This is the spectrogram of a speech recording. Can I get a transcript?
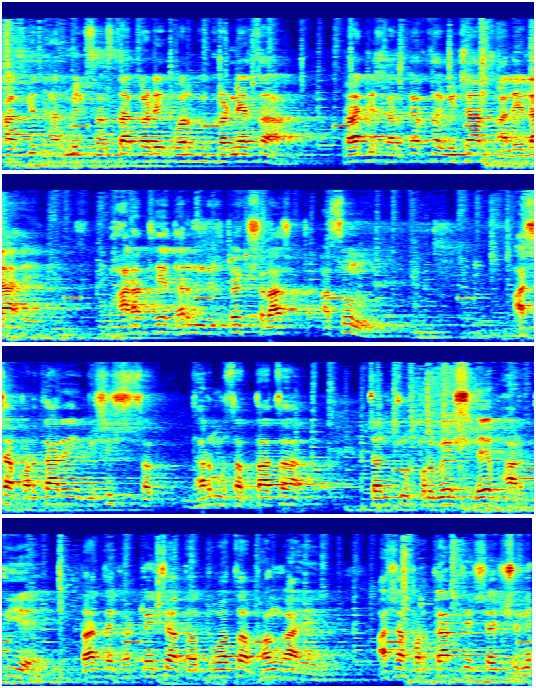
खाजगी धार्मिक संस्थांकडे वर्ग करण्याचा राज्य सरकारचा विचार झालेला आहे. भारत हे धर्मनिरपेक्ष राष्ट्र असून अशा प्रकारे विशिष्ट स धर्मसत्ताचा चंचू प्रवेश हे भारतीय राज्यघटनेच्या तत्त्वाचा भंग आहे. अशा प्रकारचे शैक्षणिक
